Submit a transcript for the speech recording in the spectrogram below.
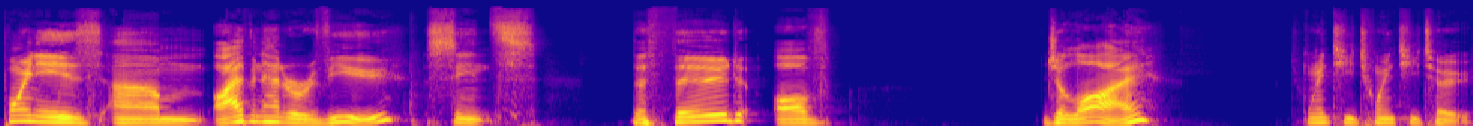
point is, um, I haven't had a review since the 3rd of July 2022.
